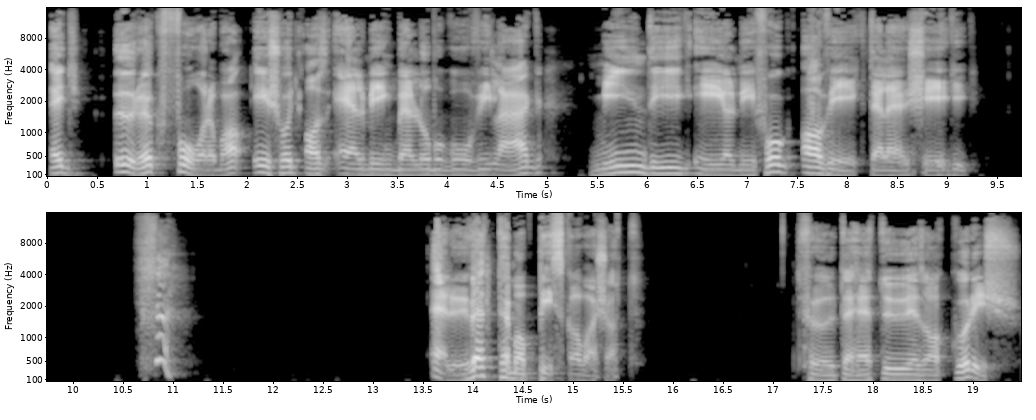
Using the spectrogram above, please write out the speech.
egy örök forma, és hogy az elménkben lobogó világ mindig élni fog a végtelenségig. Elővettem a piszkavasat. Föltehető ez akkor is?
